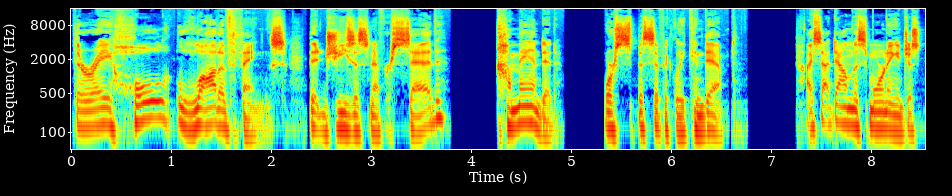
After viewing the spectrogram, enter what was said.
there are a whole lot of things that Jesus never said, commanded, or specifically condemned. I sat down this morning and just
